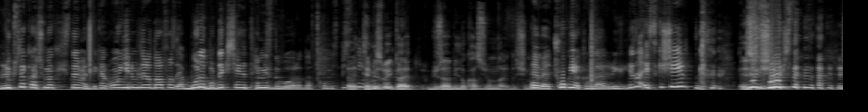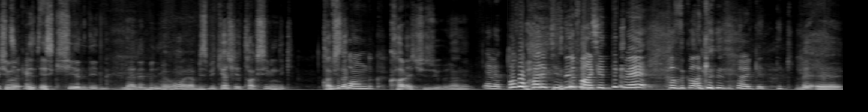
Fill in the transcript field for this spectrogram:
lükse kaçmak istemedik. Hani 10-20 lira daha fazla. Ya burada buradaki şey de temizdi bu arada. Temiz pis Evet değildi. temiz ve gayet güzel bir lokasyondaydı şimdi. Evet çok yakınlar. Ya da Eskişehir Eskişehir, yürürseniz her yere şimdi çıkar. Es- Eskişehirliler bilmiyorum ama ya biz birkaç kere taksi bindik. Taksiler Kazıklandık. kare çiziyor yani. Evet paso kare çizdiğini fark ettik ve kazıklandığımızı fark ettik. Ve e,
